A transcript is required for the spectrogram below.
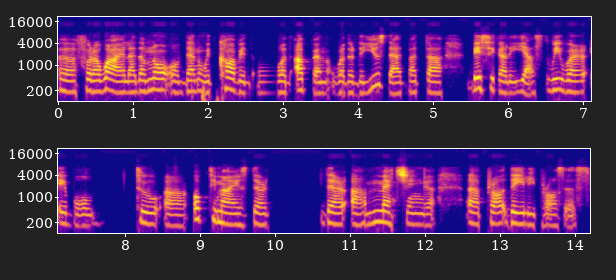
uh, for a while. I don't know then with COVID what happened, whether they used that, but uh, basically yes, we were able to uh, optimize their their uh, matching uh, pro- daily process.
